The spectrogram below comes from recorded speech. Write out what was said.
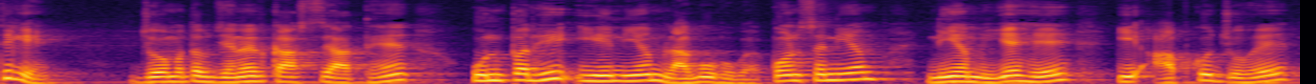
ठीक है? जो मतलब जनरल कास्ट से आते हैं, उन पर ही ये नियम लागू होगा। कौन सा नियम? नियम ये है कि आपको जो है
